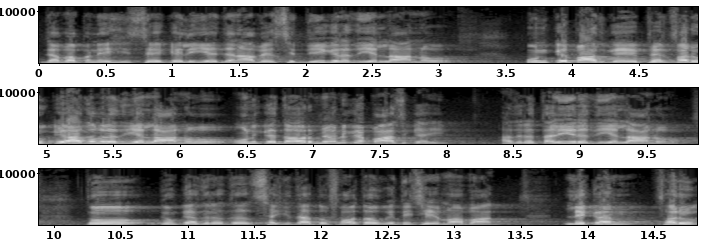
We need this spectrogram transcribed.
جب اپنے حصے کے لیے جناب صدیق رضی اللہ عنہ ان کے پاس گئے، پھر فاروق اعظم رضی اللہ عنہ ان کے دور میں ان کے پاس گئی حضرت علی رضی اللہ عنہ۔ تو کیونکہ حضرت سجدہ تو فوت ہو گئی تھی چھ ماہ بعد، لیکن فاروق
